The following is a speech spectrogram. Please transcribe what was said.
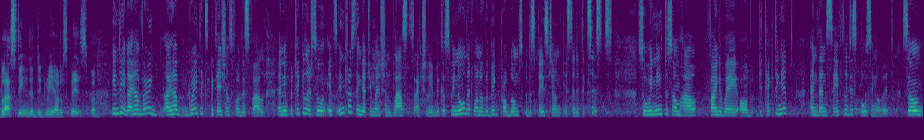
blasting the debris out of space, but Indeed, I have very, I have great expectations for this file, and in particular, so it's interesting that you mentioned blasts actually, because we know that one of the big problems with the space junk is that it exists. So we need to somehow find a way of detecting it and then safely disposing of it. So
